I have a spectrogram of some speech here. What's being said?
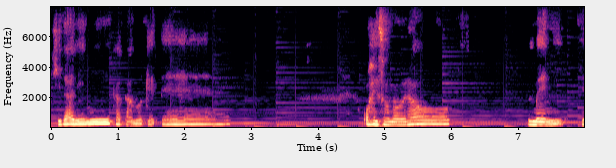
左に傾けて、おへその裏を埋めに行って、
